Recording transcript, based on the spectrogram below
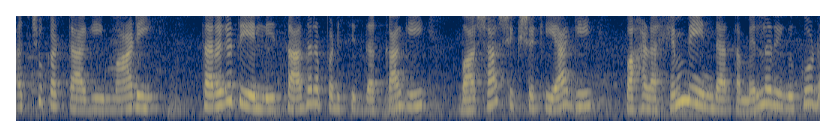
ಅಚ್ಚುಕಟ್ಟಾಗಿ ಮಾಡಿ ತರಗತಿಯಲ್ಲಿ ಸಾದರಪಡಿಸಿದ್ದಕ್ಕಾಗಿ ಭಾಷಾ ಶಿಕ್ಷಕಿಯಾಗಿ ಬಹಳ ಹೆಮ್ಮೆಯಿಂದ ತಮ್ಮೆಲ್ಲರಿಗೂ ಕೂಡ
